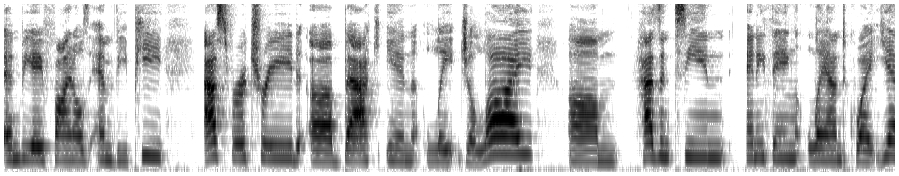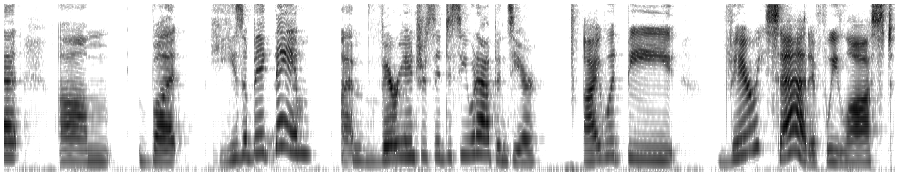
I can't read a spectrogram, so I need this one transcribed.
NBA Finals MVP, asked for a trade uh, back in late July. Um, hasn't seen anything land quite yet, um, but he's a big name. I'm very interested to see what happens here. I would be very sad if we lost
